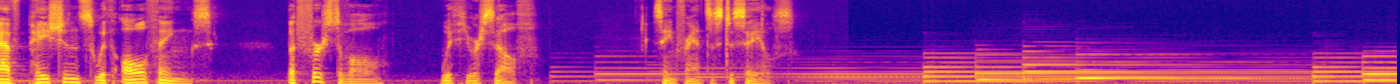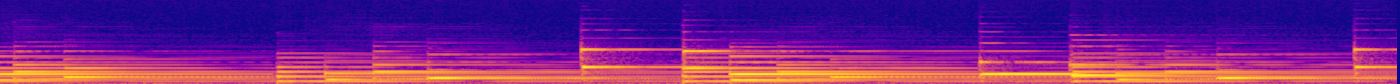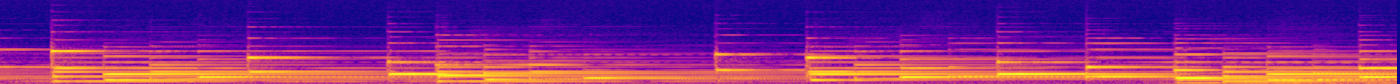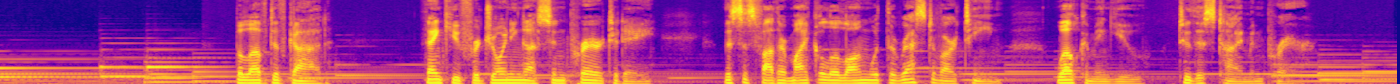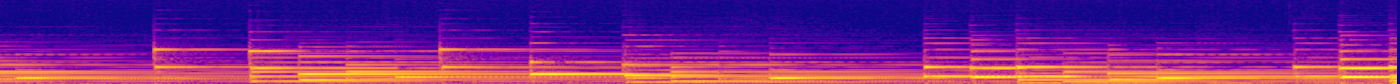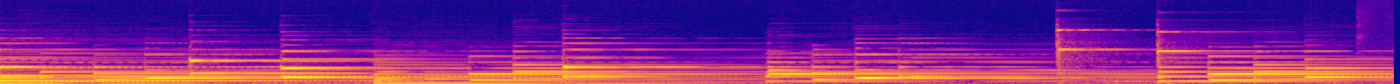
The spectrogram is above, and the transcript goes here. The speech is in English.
Have patience with all things, but first of all, with yourself. St. Francis de Sales. Beloved of God, thank you for joining us in prayer today. This is Father Michael, along with the rest of our team, welcoming you to this time in prayer.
